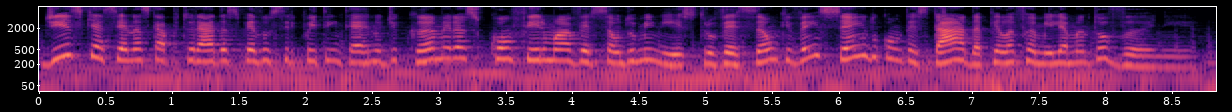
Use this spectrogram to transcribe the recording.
diz que as cenas capturadas pelo circuito interno de câmeras confirmam a versão do ministro, versão que vem sendo contestada pela família Mantovani.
